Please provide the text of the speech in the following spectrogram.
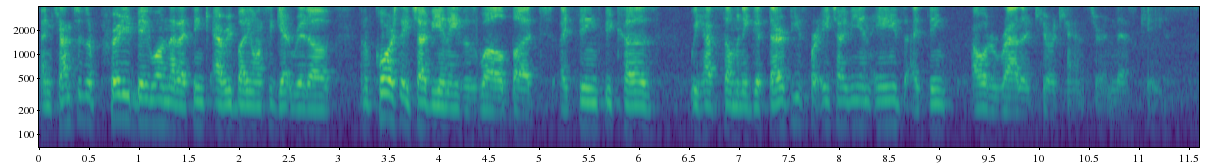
And cancer is a pretty big one that I think everybody wants to get rid of. And of course, HIV and AIDS as well. But I think because we have so many good therapies for HIV and AIDS, I think I would rather cure cancer in this case.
